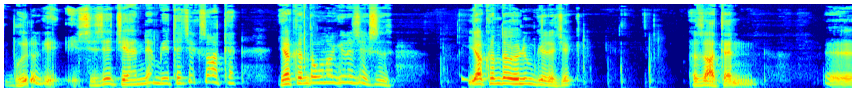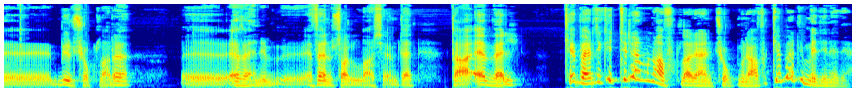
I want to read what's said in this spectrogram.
buyuruyor ki e, size cehennem yetecek zaten. Yakında ona gireceksiniz. Yakında ölüm gelecek. E, zaten e, birçokları e, efendim Efendimiz sallallahu aleyhi ve sellem'den ta evvel keberdi gittiler münafıklar yani çok münafık keberdi Medine'de.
